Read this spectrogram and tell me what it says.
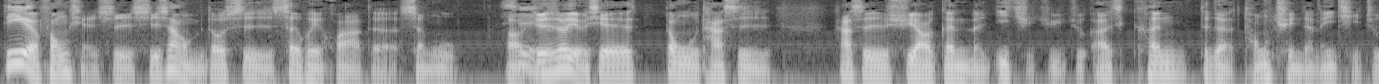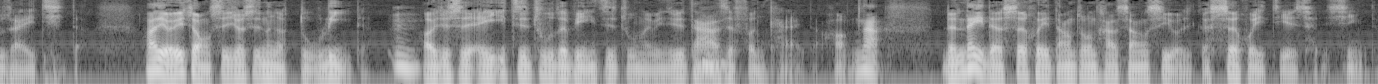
第一个风险是，实际上我们都是社会化的生物，好，是就是说有些动物它是它是需要跟人一起居住，呃，跟这个同群的人一起住在一起的。它，有一种是就是那个独立的，嗯哦，就是诶，一只住这边，一只住那边，就是大家是分开的。好，那人类的社会当中，它实际上是有一个社会阶层性的，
